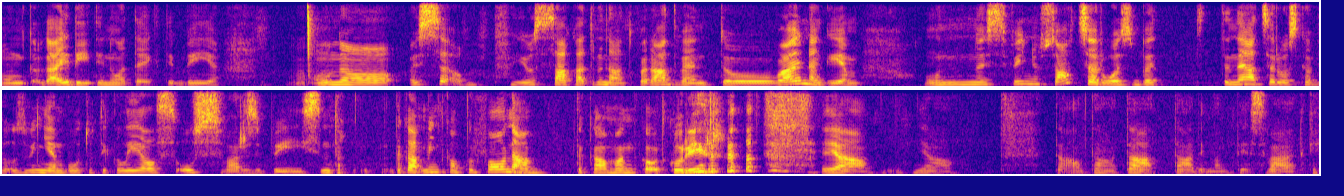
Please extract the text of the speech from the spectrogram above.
un gaidīti noteikti bija. Un uh, es, jūs sākāt runāt par adventu vainagiem, un es viņus atceros, bet neatceros, ka uz viņiem būtu tik liels uzsvars bijis. Nu, tā, tā kā viņi kaut kur fonā, tā kā man kaut kur ir. jā, jā tālu. Tā, tā, tādi man tie svētki.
